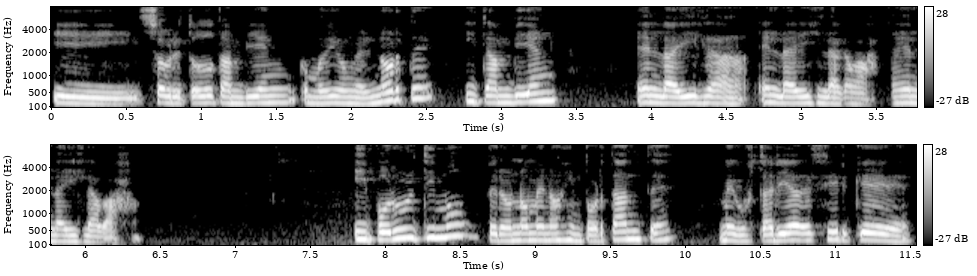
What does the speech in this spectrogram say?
y sobre todo también, como digo, en el norte y también en la isla, en la isla, en la isla baja. Y por último, pero no menos importante, me gustaría decir que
